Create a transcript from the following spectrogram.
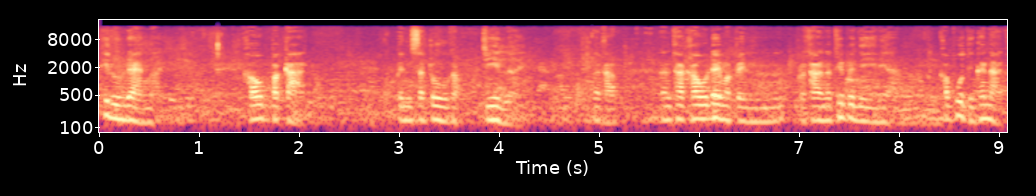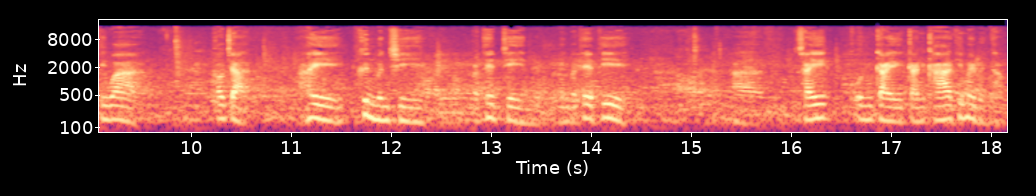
ที่รุนแรงหน่อยเขาประกาศเป็นศัตรูกับจีนเลยนะครับนั้นถ้าเขาได้มาเป็นประธานาธิบดีเนี่ยเขาพูดถึงขนาดที่ว่า เขาจะให้ขึ้นบัญชีประเทศจีน เป็นประเทศที่ใช้กลไกการค้าที่ไม่เป็นธรรม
